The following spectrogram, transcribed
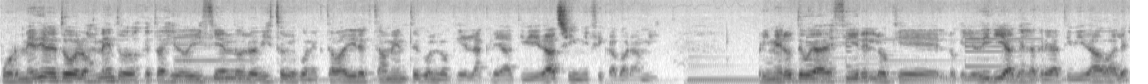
por medio de todos los métodos que tú has ido diciendo, lo he visto que conectaba directamente con lo que la creatividad significa para mí. Primero te voy a decir lo que, lo que yo diría que es la creatividad, ¿vale?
